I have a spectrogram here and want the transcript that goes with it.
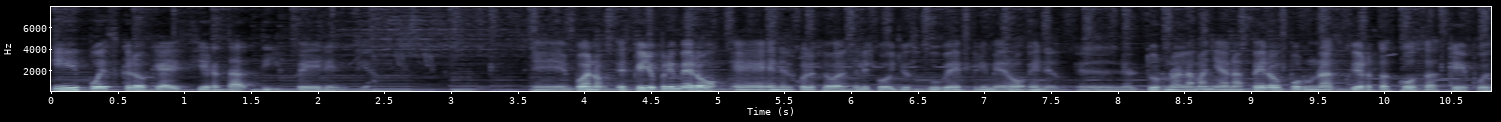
Y pues creo que hay cierta diferencia. Eh, bueno, es que yo primero eh, en el colegio evangélico yo estuve primero en el, turno de la mañana, pero por unas ciertas cosas que pues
